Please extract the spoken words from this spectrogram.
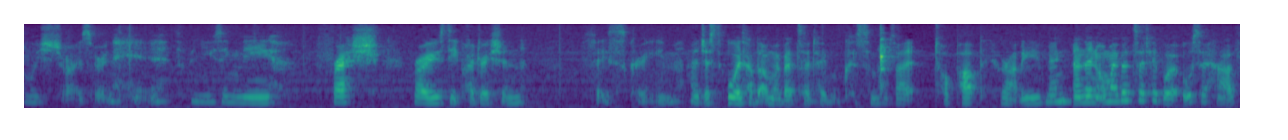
moisturizer in here. So I've been using the Fresh Rose Deep Hydration face cream. I just always have that on my bedside table because sometimes I top up throughout the evening. And then on my bedside table I also have,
